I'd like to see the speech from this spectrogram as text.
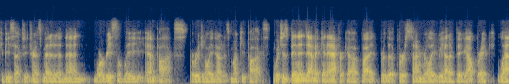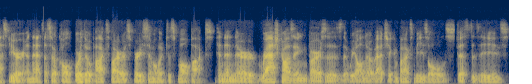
can be sexually transmitted. And then more recently, Mpox, originally known as monkeypox, which has been endemic in Africa. But for the first time, really, we had a big outbreak last year. And that's a so called orthopox virus, very similar to smallpox. And then there are rash causing viruses that we all know about chickenpox, measles, fifth disease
